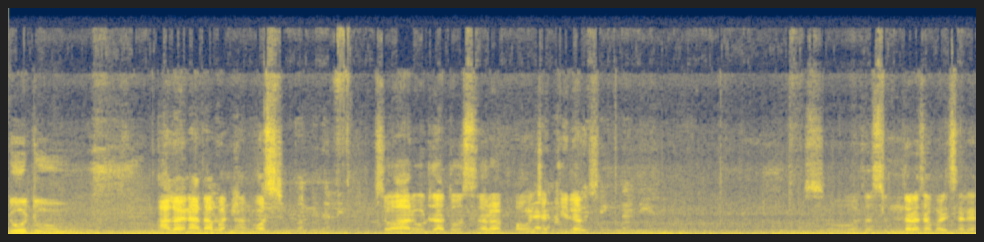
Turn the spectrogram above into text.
टू टू आलोय ना आता आपण ऑलमोस्ट हा रोड जातो सरळ पवन चक्कीला सो असा सुंदर असा परिसर आहे.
